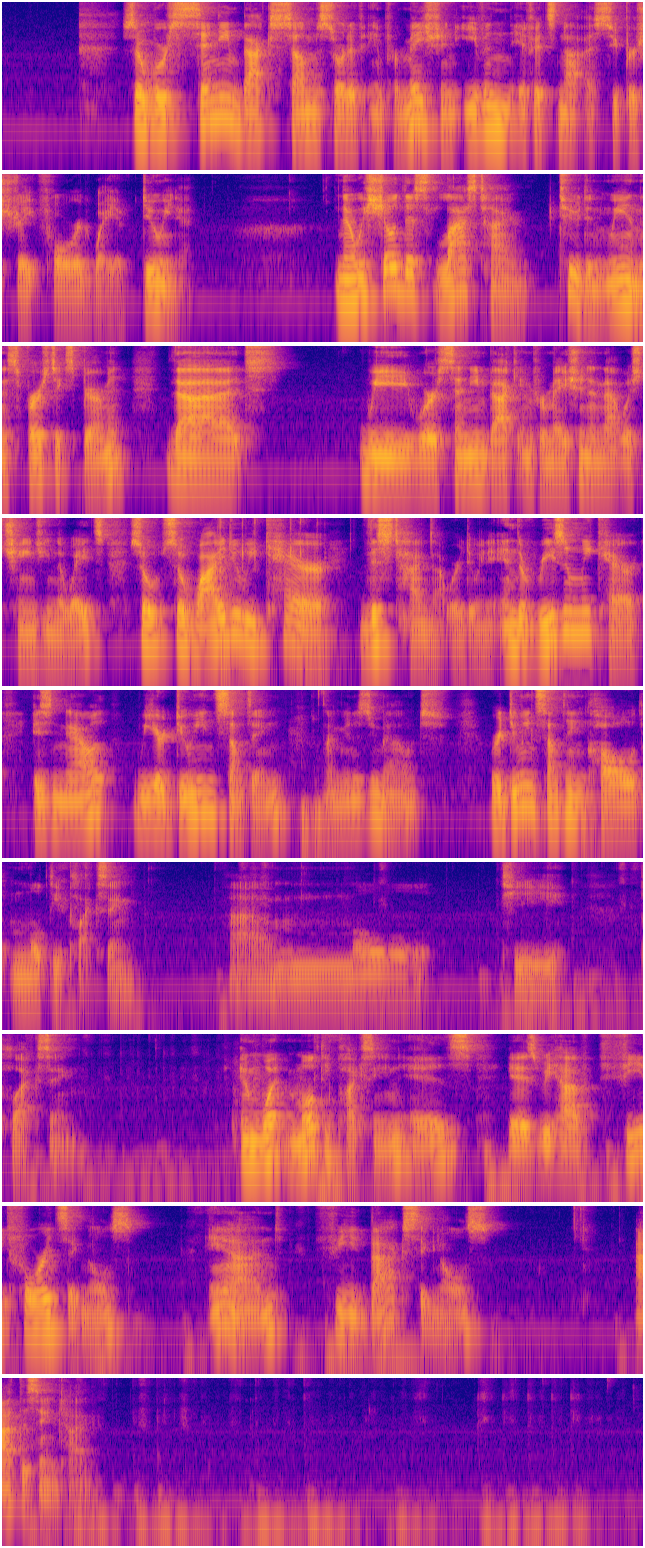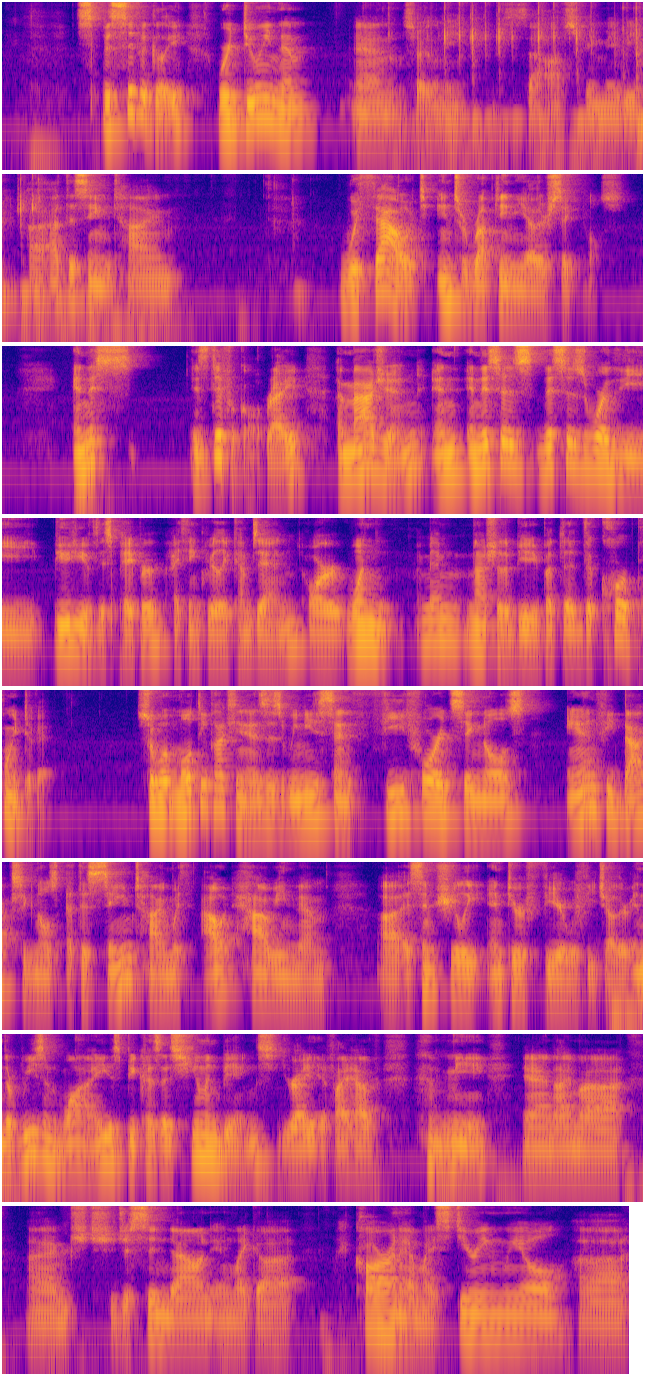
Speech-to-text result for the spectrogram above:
So we're sending back some sort of information, even if it's not a super straightforward way of doing it. Now, we showed this last time too, didn't we, in this first experiment, that we were sending back information and that was changing the weights. So, so why do we care this time that we're doing it? And the reason we care is now we are doing something. I'm going to zoom out. We're doing something called multiplexing. Um, multiplexing. And what multiplexing is, is we have feed forward signals and feedback signals at the same time. Specifically, we're doing them, and sorry, let me set off screen maybe, uh, at the same time without interrupting the other signals. And this is difficult, right? Imagine, and, and this is this is where the beauty of this paper I think really comes in, or one I mean, I'm not sure the beauty, but the, the core point of it. So what multiplexing is is we need to send feed forward signals and feedback signals at the same time without having them uh, essentially interfere with each other. And the reason why is because as human beings, right? If I have me and I'm uh, I'm just sitting down in like a car and I have my steering wheel. Uh,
